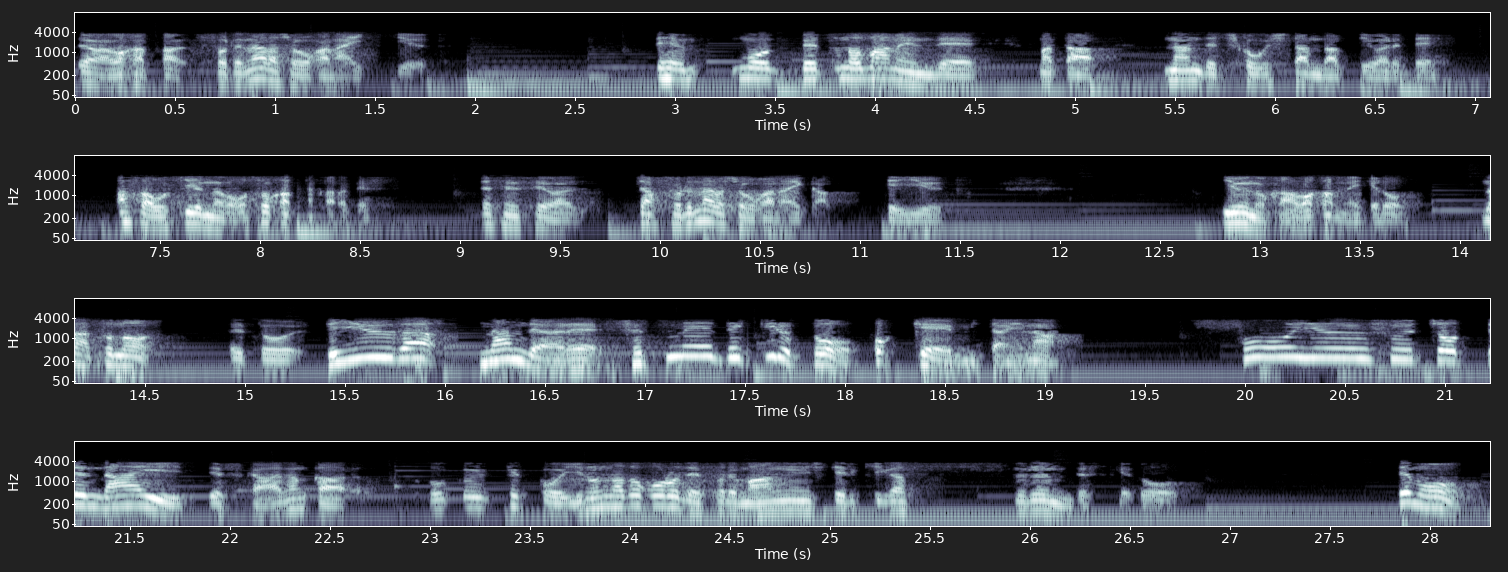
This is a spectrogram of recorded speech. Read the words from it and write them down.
では分かった。それならしょうがないって言う。で、もう別の場面で、また、なんで遅刻したんだって言われて、朝起きるのが遅かったからです。で、先生は、じゃあそれならしょうがないかって言う。言うのかわかんないけど、まあその、えっと、理由が何であれ、説明できると OK みたいな、そういう風潮ってないですか？なんか、僕結構いろんなところでそれ蔓延してる気がするんですけど、でも、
